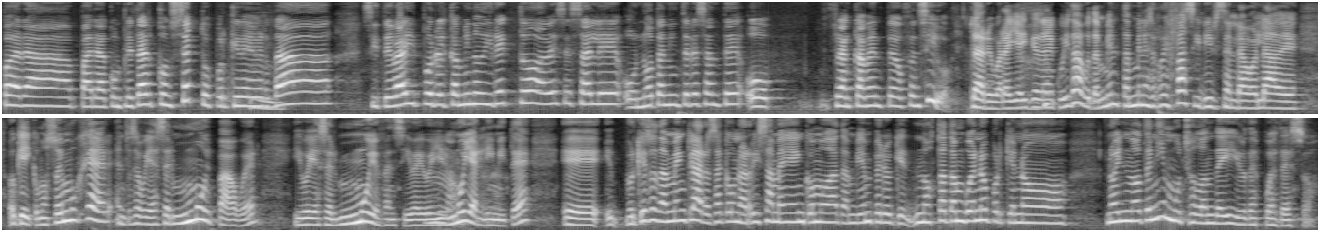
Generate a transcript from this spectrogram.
para, para completar conceptos, porque de verdad, si te vas por el camino directo, a veces sale o no tan interesante o francamente ofensivo. Claro, igual ahí hay que tener cuidado, porque también, también es re fácil irse en la bola de, ok, como soy mujer, entonces voy a ser muy power y voy a ser muy ofensiva y voy a ir No. muy al límite, eh, porque eso también, claro, saca una risa media incómoda también, pero que no está tan bueno porque no, no, no tenéis mucho donde ir después de eso.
